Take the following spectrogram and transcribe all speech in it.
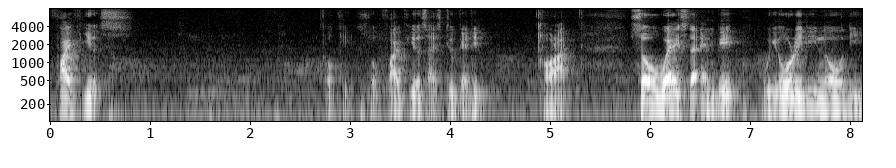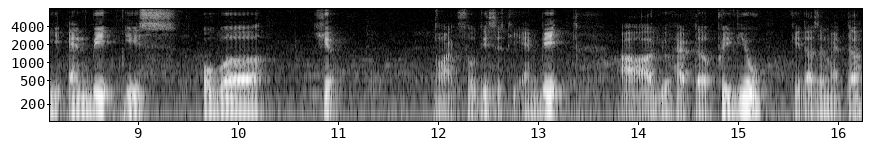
five years okay so five years I still get it. All right so where is the embed we already know the embed is over here. All right so this is the embed uh, you have the preview. Okay doesn't matter.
